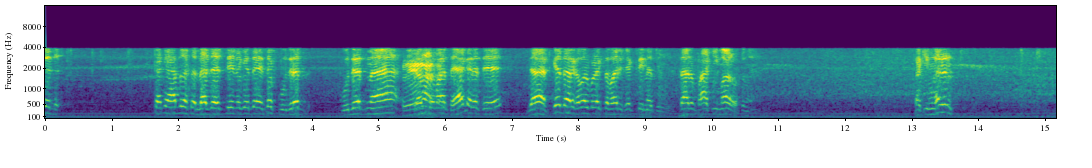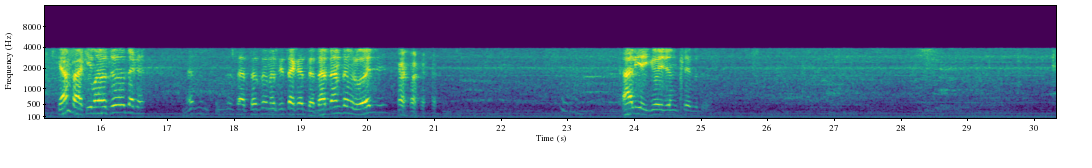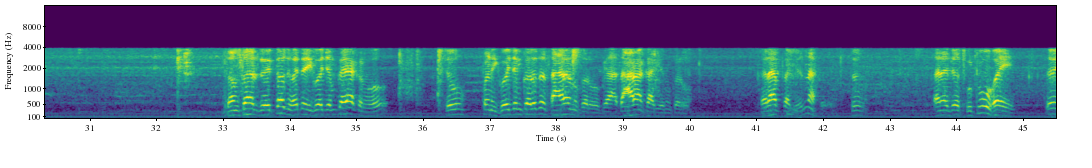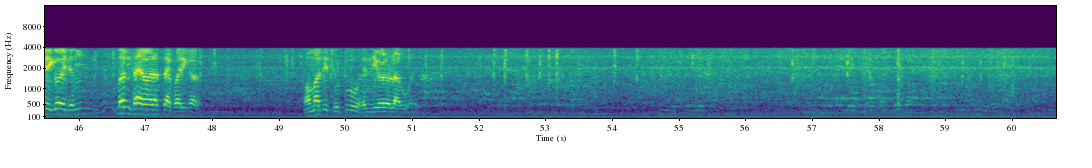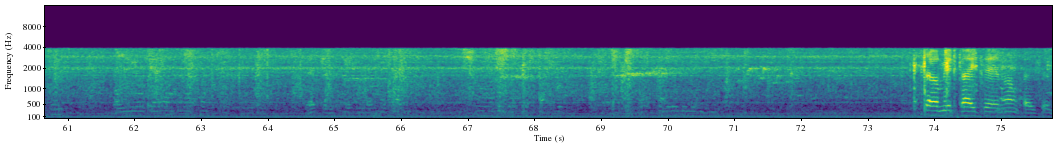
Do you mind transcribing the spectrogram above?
કે આ બધા જાય તો કુદરત કુદરત ના થયા કરે છે. જયારે અટકે ત્યારે ખબર પડે કે તમારી શક્તિ નથી. તારું ફાંકી મારો તમે. ફાંકી મારો ને? કેમ ફાંકી મારો છો? થતો નથી તાકે થતા તમે રોજ. ખાલી ઇગોઇઝમ છે બધું. સંસાર જોઈતો જ હોય તો ઇગોઇઝમ કયા કરવો? શું? પણ ઇગોઇઝમ કરો તો સારા નું કરો, કે સારા કાર્યનું કરો. ખરાબ કાર્ય ના કરો. શું? અને જો છૂટવું હોય તો ઇગોઇઝમ બંધ થાય રસ્તા ફરી કાઢો. આમાંથી છૂટવું હોય, નિવેડો લાવવું હોય તો મીઠ ખાય છે નામ ખાય છે.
